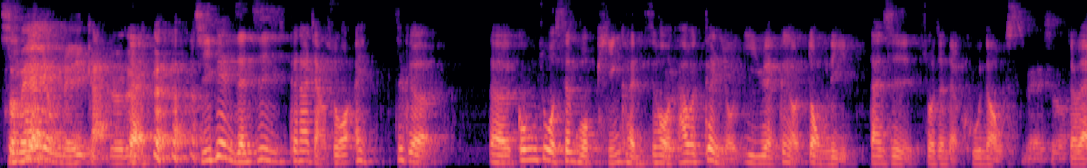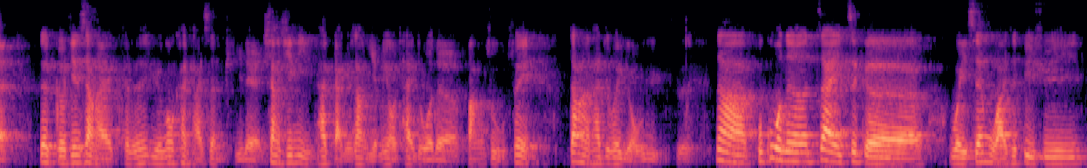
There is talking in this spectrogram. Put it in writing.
怎么样有美感，对不对？对，即便人资跟他讲说，哎，这个。呃，工作生活平衡之后，他会更有意愿、更有动力。但是说真的，Who knows？没错，对不对？那隔天上来，可能员工看起来是很疲累，向心力他感觉上也没有太多的帮助，所以当然他就会犹豫。是。那不过呢，在这个尾声，我还是必须，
